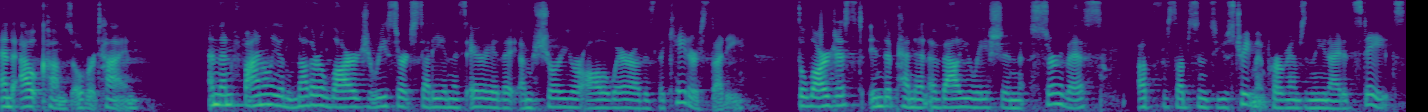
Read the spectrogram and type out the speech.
and outcomes over time. And then finally, another large research study in this area that I'm sure you're all aware of is the CATOR study, the largest independent evaluation service of substance use treatment programs in the United States.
